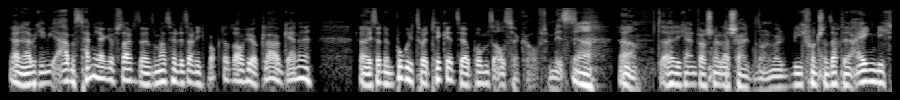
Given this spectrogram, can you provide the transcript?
Ja, dann habe ich irgendwie abends Tanja gefragt, also Marcel, ist eigentlich Bock darauf? Ja, klar, gerne. Ja, ich sag, dann buche ich zwei Tickets, ja, Bums ausverkauft. Mist. Ja, Ja, da hätte ich einfach schneller schalten sollen, weil, wie ich vorhin schon sagte, eigentlich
